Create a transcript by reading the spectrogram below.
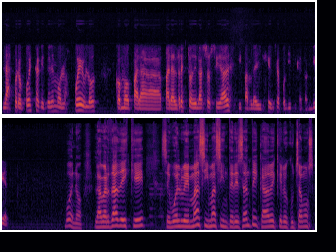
las propuestas que tenemos los pueblos como para, para el resto de las sociedades y para la dirigencia política también. Bueno, la verdad es que se vuelve más y más interesante cada vez que lo escuchamos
